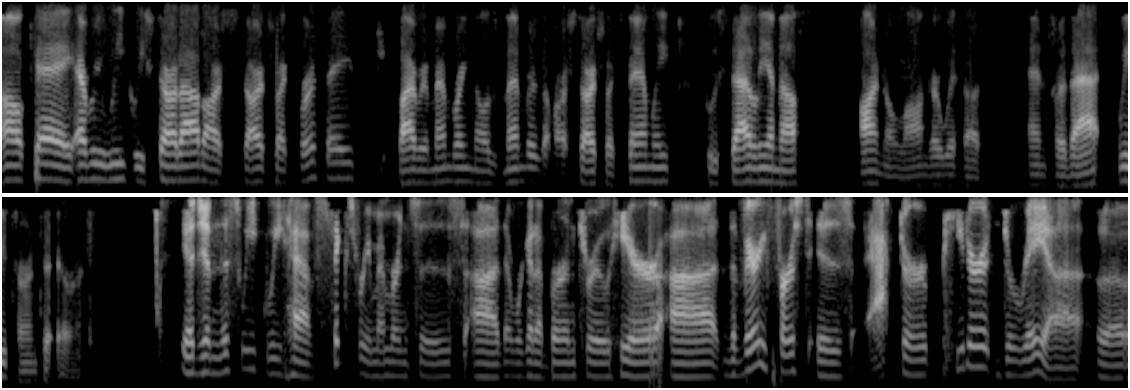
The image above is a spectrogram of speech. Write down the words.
Okay, every week we start out our Star Trek birthdays by remembering those members of our Star Trek family who sadly enough are no longer with us. And for that, we turn to Eric. Yeah, Jim, this week we have six remembrances uh, that we're going to burn through here. Uh, the very first is actor Peter Duryea, uh,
